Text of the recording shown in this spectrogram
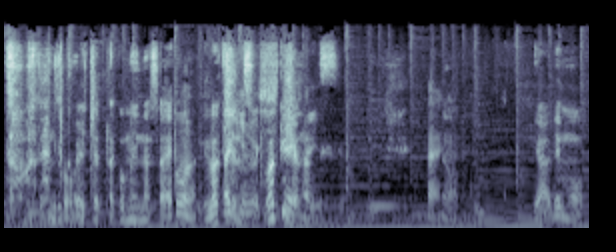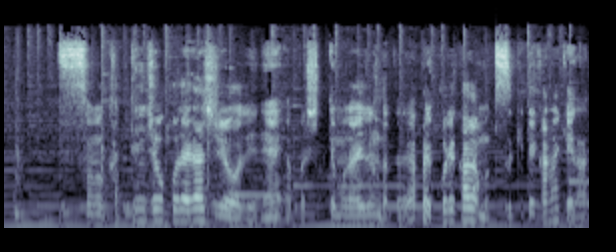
そうだね。とか言っちゃった。ごめんなさい。そうなんです。わけじゃない。最近のわけじゃないですよ。はい、うん。いや、でも、その勝手に情報大ラジオでね、やっぱ知ってもらえるんだったら、やっぱりこれからも続けていかなきゃなっ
